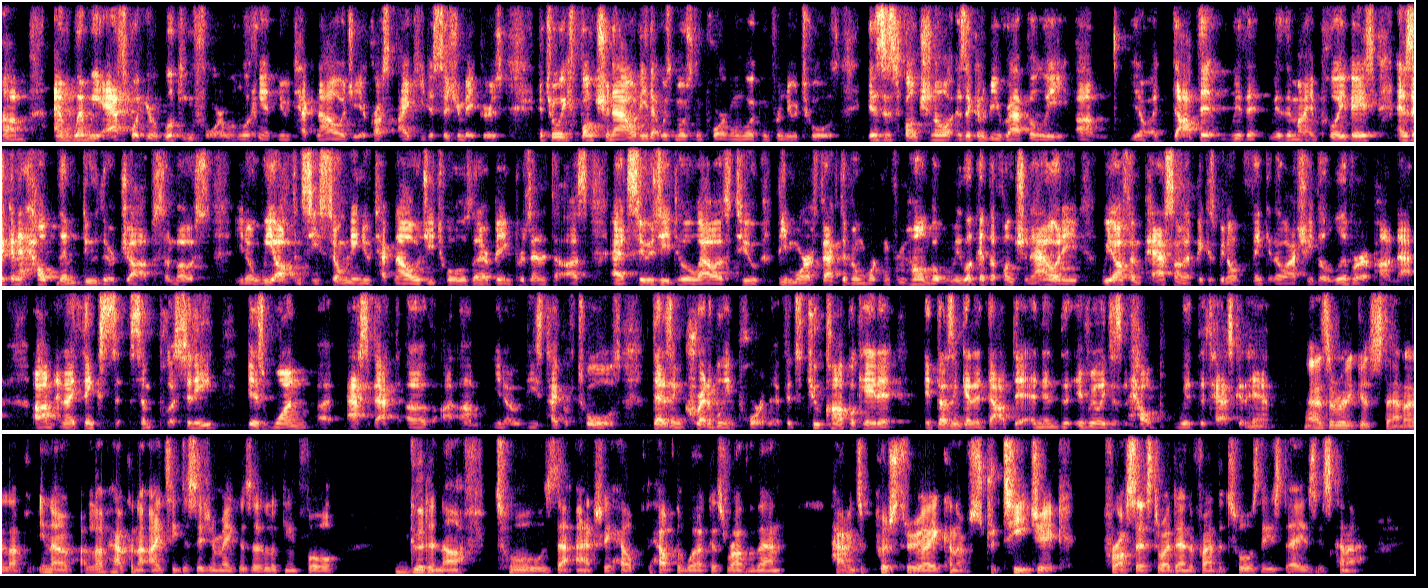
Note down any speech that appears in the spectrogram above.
um, and when we ask what you're looking for when looking at new technology across IT decision makers, it's really functionality that was most important when looking for new tools. Is this functional? Is it going to be rapidly, um, you know, adopted with it within my employee base? And is it going to help them do their jobs the most? You know, we often see so many new technology tools that are being presented to us at Suzy to allow us to be more effective in working from home. But when we look at the functionality, we often pass on it because we don't think it'll actually deliver upon that. Um, and I think simplicity simplicity is one uh, aspect of uh, um, you know these type of tools that is incredibly important. If it's too complicated, it doesn't get adopted, and then it really doesn't help with the task at hand. That's a really good stat. I love you know I love how kind of IT decision makers are looking for good enough tools that actually help help the workers rather than having to push through a kind of strategic process to identify the tools these days. It's kind of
